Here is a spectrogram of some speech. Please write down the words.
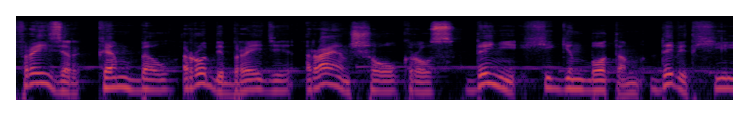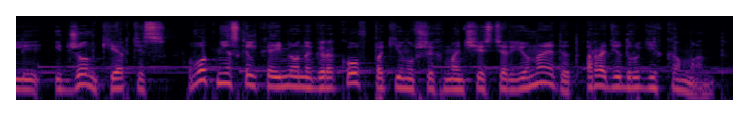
Фрейзер Кэмпбелл, Робби Брейди, Райан Шоукросс, Дэнни Хиггинботом, Дэвид Хили и Джон Кертис – вот несколько имен игроков, покинувших Манчестер Юнайтед ради других команд.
